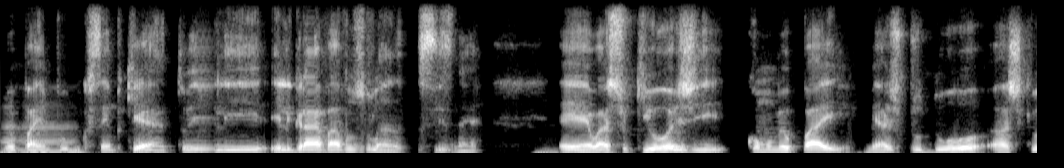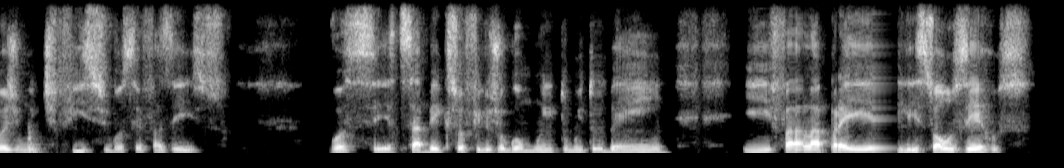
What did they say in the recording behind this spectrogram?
Meu pai em público sempre quieto, ele, ele gravava os lances, né? É, eu acho que hoje, como meu pai me ajudou, acho que hoje é muito difícil você fazer isso. Você saber que seu filho jogou muito, muito bem e falar para ele só os erros.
